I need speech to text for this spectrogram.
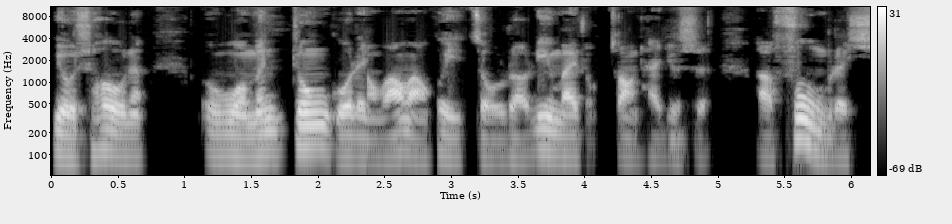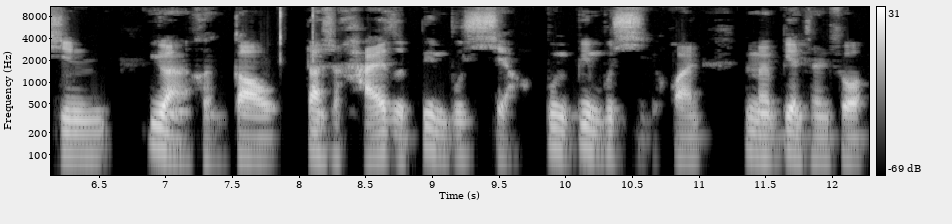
有时候呢，我们中国人往往会走入到另外一种状态，就是啊，父母的心愿很高，但是孩子并不想，不并不喜欢，那么变成说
